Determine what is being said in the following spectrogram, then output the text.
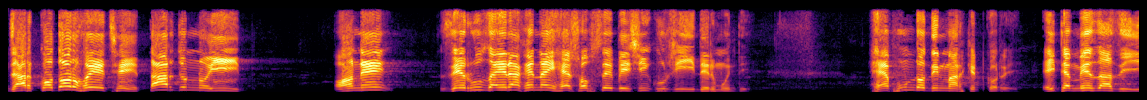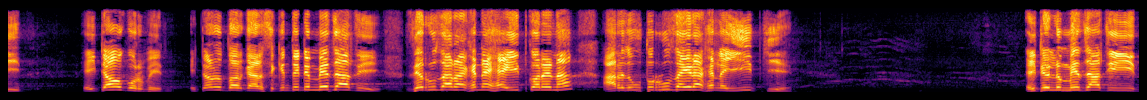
যার কদর হয়েছে, তার জন্য ঈদ। অনে যে রোজাই রাখে নাই হ্যাঁ সবচেয়ে বেশি খুশি ঈদের মধ্যে। হ্যাঁ পনেরো দিন মার্কেট করে। এইটা মেজাজি ঈদ। এইটাও করবেন। এটারও দরকার আছে, কিন্তু এটা মেজাজি যে রোজা রাখে না হ্যাঁ ঈদ করে না, আর ও তো রোজাই রাখে না, ঈদ কি? এইটা হলো মেজাজি ঈদ,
